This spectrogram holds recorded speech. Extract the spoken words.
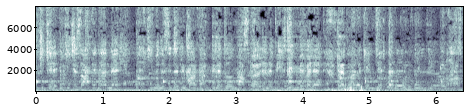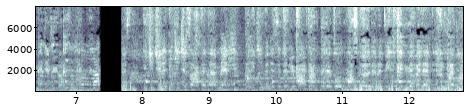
İki kere iki ceza eder ne Birikiminizi de bir bardak bile dolmaz. Öğrenebildin mi velet? Rap hareket cepten bunu bildik Bunu hazmedemiyoruz. Ama İki kere iki ceza eder ne Birikiminizi de bir bardak bile dolmaz. Öğrenebildin mi velet? Rap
